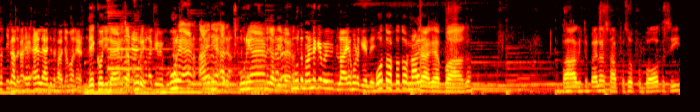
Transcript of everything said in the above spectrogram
ਸੱਚੀ ਗੱਲ ਦਿਖਾ ਐ ਲੈ ਕੇ ਦਿਖਾ ਜਮਾ ਲੈਣ ਦੇਖੋ ਜੀ ਲੈਣ ਚ ਪੂਰੇ ਪੂਰੇ ਐਨ ਆਏ ਨਹੀਂ ਪੂਰੇ ਐਨ ਜਾਂਦੀ ਲੈਣ ਤੂੰ ਤਾਂ ਮੰਨ ਕੇ ਬਈ ਲਾਏ ਹੁਣ ਗੇਂਦੇ ਉਹ ਤੁਰ ਤੁਰ ਨਾਲ ਆ ਗਿਆ ਬਾਗ ਬਾਗ ਚ ਪਹਿਲਾਂ ਸੱਪ ਸੁੱਪ ਬਹੁਤ ਸੀ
